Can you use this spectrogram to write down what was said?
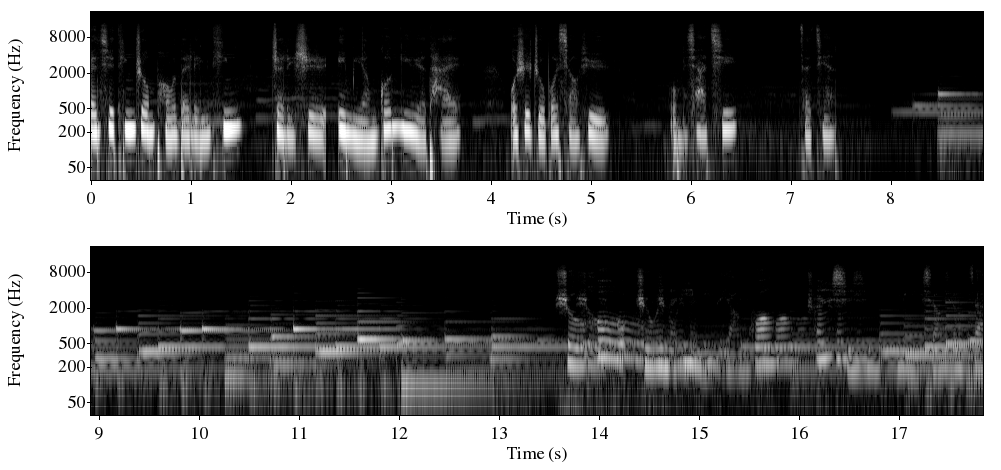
感谢听众朋友的聆听，这里是《一米阳光音乐台》，我是主播小玉，我们下期再见。守候只为那一米的阳光，穿行与你相约在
